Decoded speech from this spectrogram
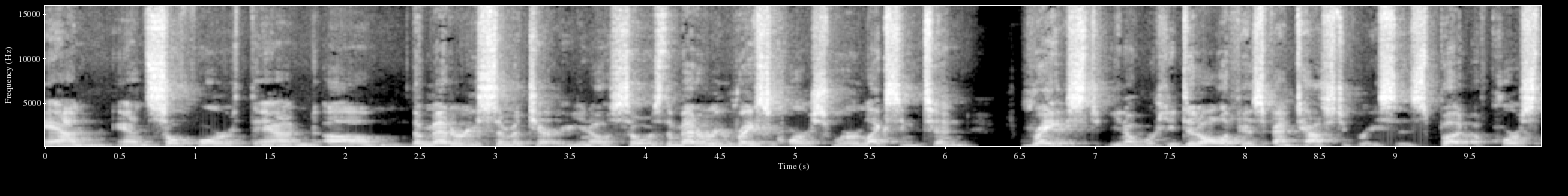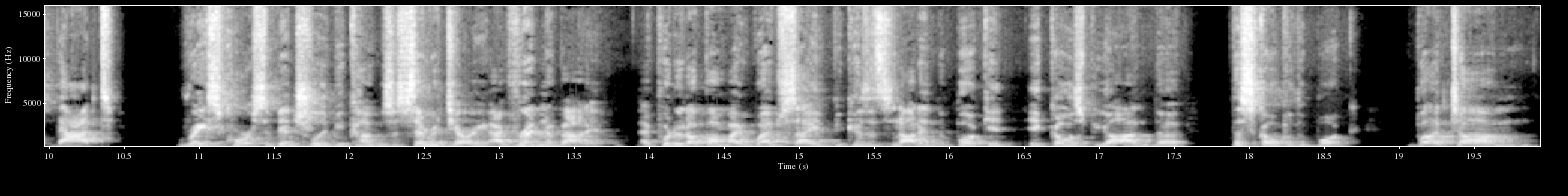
and and so forth. And um, the Metairie Cemetery, you know, so it was the Metairie race course where Lexington raced, you know, where he did all of his fantastic races. But of course, that race course eventually becomes a cemetery. I've written about it. I put it up on my website because it's not in the book. It, it goes beyond the, the scope of the book. But um,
